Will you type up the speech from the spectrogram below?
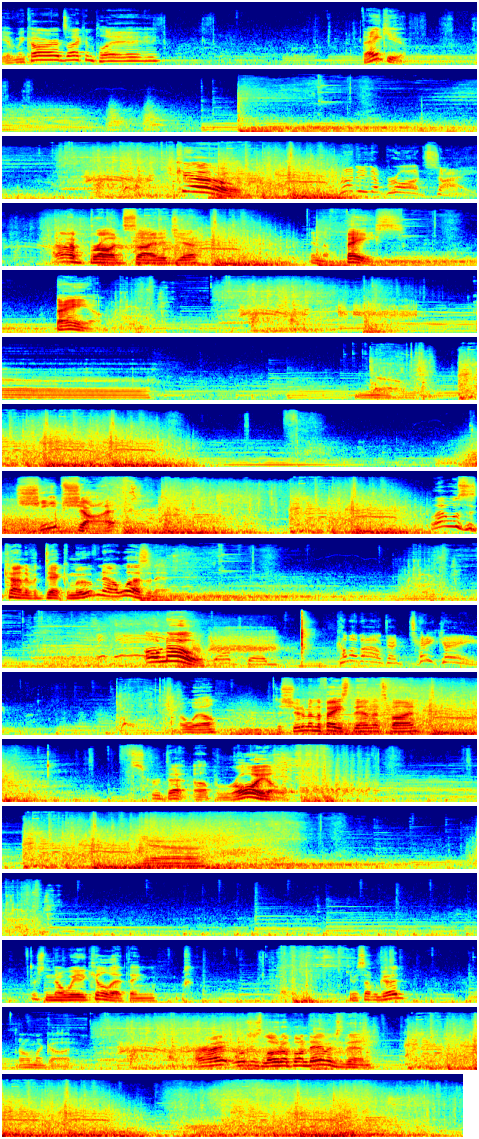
Give me cards I can play. Thank you. Go! Ready to broadside. I broadsided you. In the face. Bam. Shot? Well, that was kind of a dick move now, wasn't it? Oh no! Come about and take aim. Oh well. Just shoot him in the face then, that's fine. Screwed that up. Royal! Yeah. There's no way to kill that thing. Give me something good? Oh my god. Alright, we'll just load up on damage then.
